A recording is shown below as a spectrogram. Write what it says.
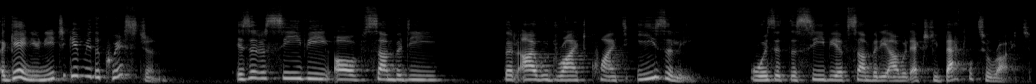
again, you need to give me the question. Is it a CV of somebody that I would write quite easily? Or is it the CV of somebody I would actually battle to write?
